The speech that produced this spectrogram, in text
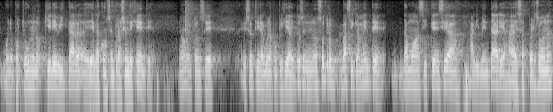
bueno, porque uno no quiere evitar eh, la concentración de gente, ¿no? Entonces, eso tiene alguna complejidad. Entonces, nosotros básicamente damos asistencia alimentaria a esas personas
